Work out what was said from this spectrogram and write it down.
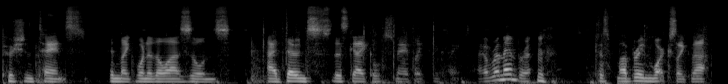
pushing tents in like one of the last zones, I downed this guy called Smev like three times. I remember it because my brain works like that.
